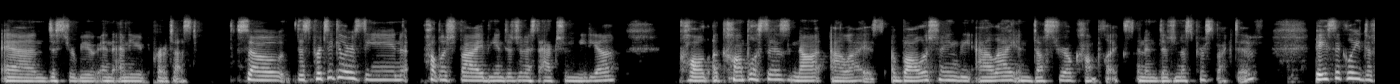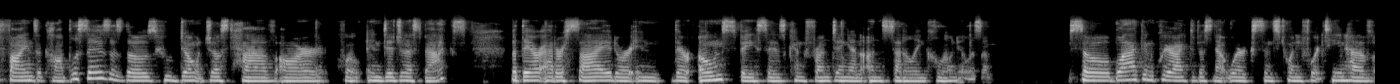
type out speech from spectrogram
and distribute in any protest so, this particular zine, published by the Indigenous Action Media, called Accomplices Not Allies Abolishing the Ally Industrial Complex An Indigenous Perspective, basically defines accomplices as those who don't just have our quote Indigenous backs, but they are at our side or in their own spaces confronting and unsettling colonialism. So, Black and queer activist networks since 2014 have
